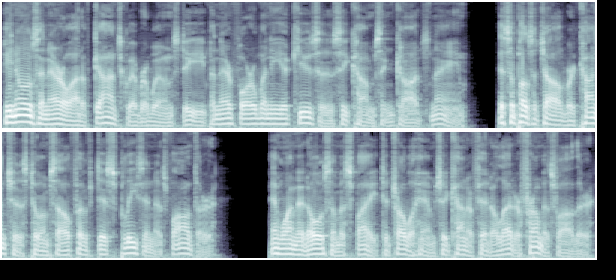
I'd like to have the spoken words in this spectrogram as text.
He knows an arrow out of God's quiver wounds deep, and therefore when he accuses, he comes in God's name. If suppose a child were conscious to himself of displeasing his father, and one that owes him a spite to trouble him should counterfeit a letter from his father,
